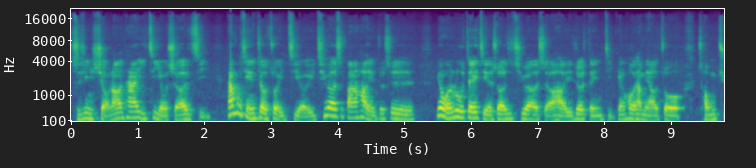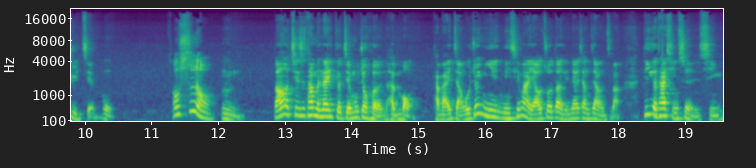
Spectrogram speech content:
实境秀，然后它一季有十二集，它目前只有做一季而已。七月二十八号，也就是因为我们录这一集的时候是七月二十二号，也就是等于几天后他们要做重聚节目。哦是哦，嗯，然后其实他们那个节目就很很猛。坦白讲，我觉得你你起码也要做到人家像这样子吧。第一个，他形式很新，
